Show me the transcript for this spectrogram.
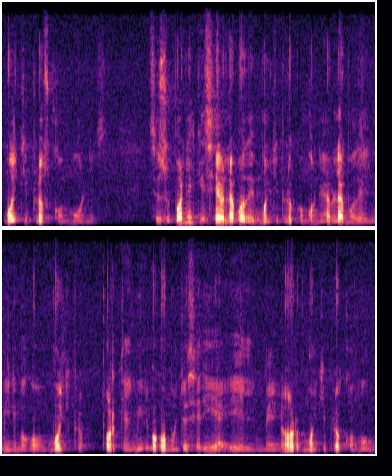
Múltiplos comunes. Se supone que si hablamos de múltiplos comunes hablamos del mínimo común múltiplo, porque el mínimo común sería el menor múltiplo común.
